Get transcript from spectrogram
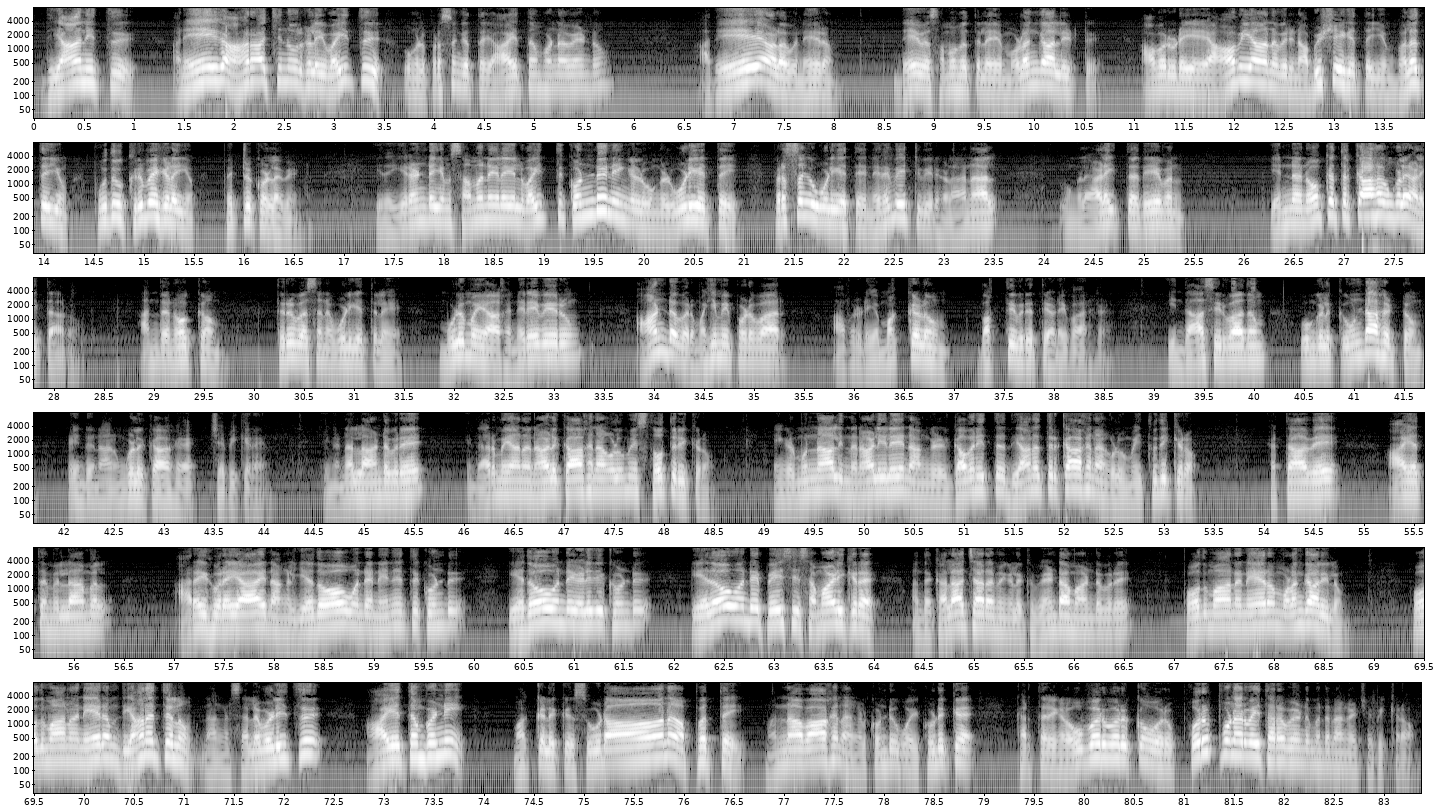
தியானித்து அநேக ஆராய்ச்சி நூல்களை வைத்து உங்கள் பிரசங்கத்தை ஆயத்தம் பண்ண வேண்டும். அதே அளவு நேரம் தேவ சமூகத்திலே முழங்காலிட்டு அவருடைய ஆவியானவரின் அபிஷேகத்தையும் பலத்தையும் புது கிருபைகளையும் பெற்றுக்கொள்ள வேண்டும். இதை இரண்டையும் சமநிலையில் வைத்து கொண்டு நீங்கள் உங்கள் ஊழியத்தை பிரசங்க ஊழியத்தை நிறைவேற்றுவீர்கள் ஆனால் உங்களை அழைத்த தேவன் என்ன நோக்கத்திற்காக உங்களை அழைத்தாரோ அந்த நோக்கம் திருவசன ஊழியத்திலே முழுமையாக நிறைவேறும். ஆண்டவர் மகிமைப்படுவார் அவருடைய மக்களும் பக்தி விருத்தி அடைவார்கள். இந்த ஆசீர்வாதம் உங்களுக்கு உண்டாகட்டும் என்று நான் உங்களுக்காக செபிக்கிறேன் எங்கள் நல்ல ஆண்டவரே இந்த அருமையான நாளுக்காக நாங்களுமே ஸ்தோத்திருக்கிறோம். எங்கள் முன்னால் இந்த நாளிலே நாங்கள் கவனித்த தியானத்திற்காக நாங்கள் உண்மை துதிக்கிறோம். கர்த்தாவே ஆயத்தம் இல்லாமல் அரைகுறையாய் நாங்கள் ஏதோ ஒன்றை நினைத்து கொண்டு ஏதோ ஒன்றை எழுதி கொண்டு ஏதோ ஒன்றை பேசி சமாளிக்கிற அந்த கலாச்சாரம் எங்களுக்கு வேண்டாம் ஆண்டவரே. போதுமான நேரம் முழங்காலிலும் போதுமான நேரம் தியானத்திலும் நாங்கள் செலவழித்து ஆயத்தம் பண்ணி மக்களுக்கு சூடான அப்பத்தை மன்னாவாக நாங்கள் கொண்டு போய் கொடுக்க கர்த்தரைகள் ஒவ்வொருவருக்கும் ஒரு பொறுப்புணர்வை தர வேண்டும் என்று நாங்கள் செபிக்கிறோம்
